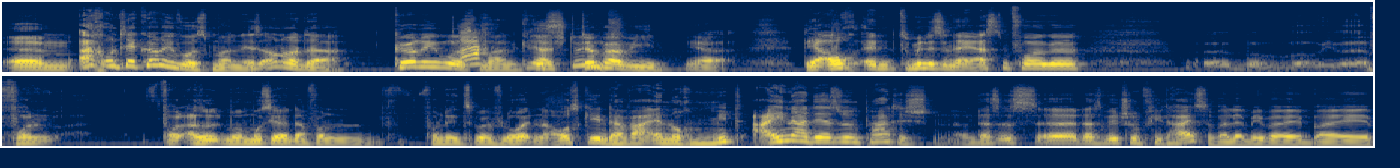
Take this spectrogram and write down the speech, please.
ähm, ach, und der Currywurstmann ist auch noch da. Currywurstmann, Chris ja, Töpperwien. Ja. Der auch, in, zumindest in der ersten Folge, von, von, also man muss ja davon von den zwölf Leuten ausgehen, da war er noch mit einer der sympathischsten. Und das ist, äh, das will schon viel heißen, weil er mir bei, bei,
